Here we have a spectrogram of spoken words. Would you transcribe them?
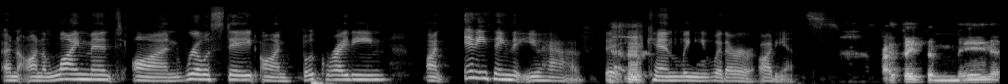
and on alignment, on real estate, on book writing, on anything that you have that you can leave with our audience? I think the main uh,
